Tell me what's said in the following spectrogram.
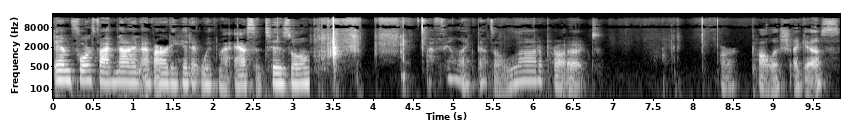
M459, I've already hit it with my acetyl. I feel like that's a lot of product or polish, I guess.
